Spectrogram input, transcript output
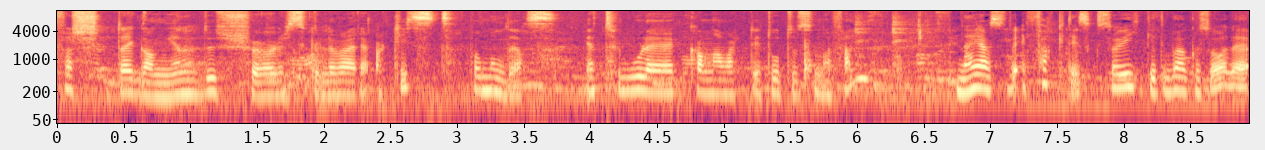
første gangen du sjøl skulle være artist på Molde Jazz? Jeg tror det kan ha vært i 2005? Nei, altså, det, faktisk så gikk jeg tilbake og så. Det,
